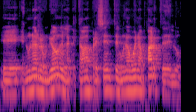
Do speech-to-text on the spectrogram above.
eh, en una reunión en la que estaban presentes una buena parte de los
